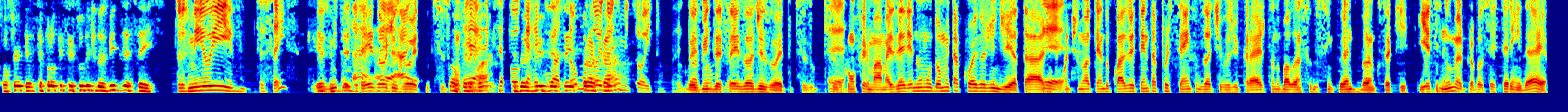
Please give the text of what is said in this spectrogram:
Com certeza. Você falou que esse estudo é de 2016. 2016? 2016 ou 2018, é, preciso não, confirmar. É, você falou que a regulação mudou em 2018. 2016 ou 2018, preciso, preciso é. confirmar. Mas ele não mudou muita coisa hoje em dia, tá? A gente é. continua tendo quase 80% dos ativos de crédito no balanço dos cinco grandes bancos aqui. E esse número, para vocês terem ideia,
